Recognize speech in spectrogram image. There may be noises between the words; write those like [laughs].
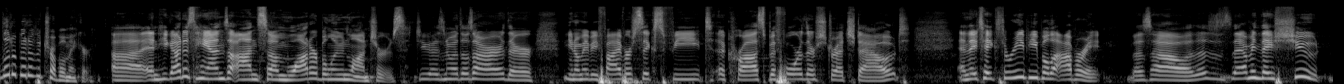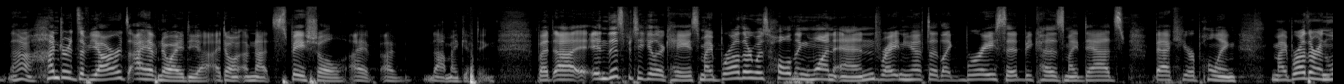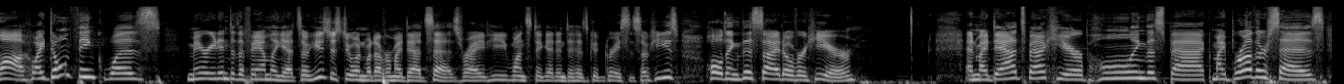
Little bit of a troublemaker. Uh, and he got his hands on some water balloon launchers. Do you guys know what those are? They're, you know, maybe five or six feet across before they're stretched out. And they take three people to operate. That's how this is. I mean, they shoot know, hundreds of yards. I have no idea. I don't. I'm not spatial. I, I'm not my gifting. But uh, in this particular case, my brother was holding one end, right, and you have to like brace it because my dad's back here pulling. My brother-in-law, who I don't think was married into the family yet, so he's just doing whatever my dad says, right? He wants to get into his good graces, so he's holding this side over here. And my dad's back here pulling this back. My brother says,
